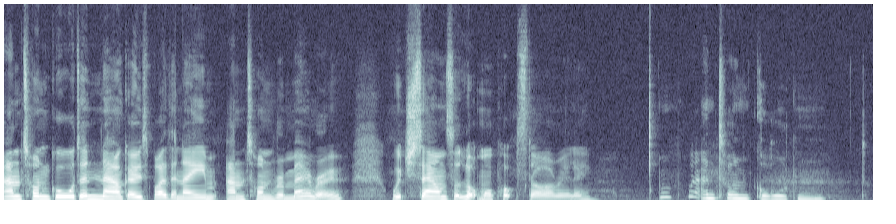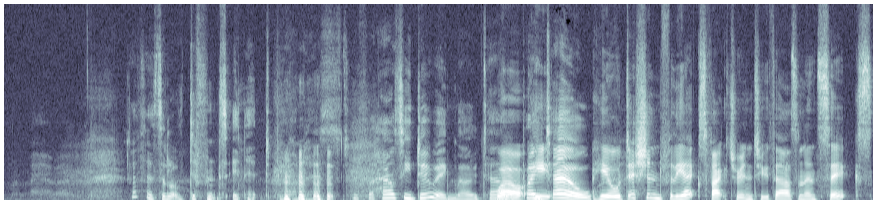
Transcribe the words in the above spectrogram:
Anton Gordon now goes by the name Anton Romero, which sounds a lot more pop star, really. Anton Gordon. Romero. I think there's a lot of difference in it, to be honest. How's he doing though? Tell, Well, pray he, tell. he auditioned for the X Factor in 2006,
